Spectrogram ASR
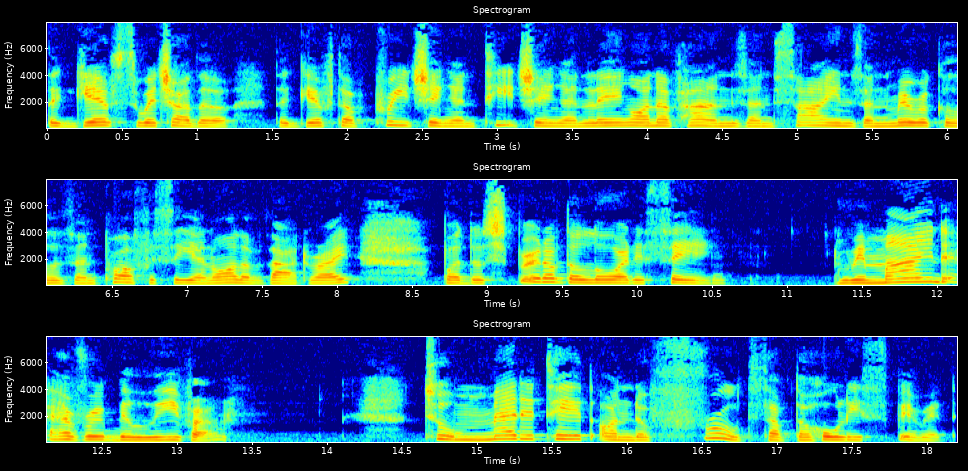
The gifts which are the, the gift of preaching and teaching and laying on of hands and signs and miracles and prophecy and all of that, right? But the Spirit of the Lord is saying, remind every believer to meditate on the fruits of the Holy Spirit,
